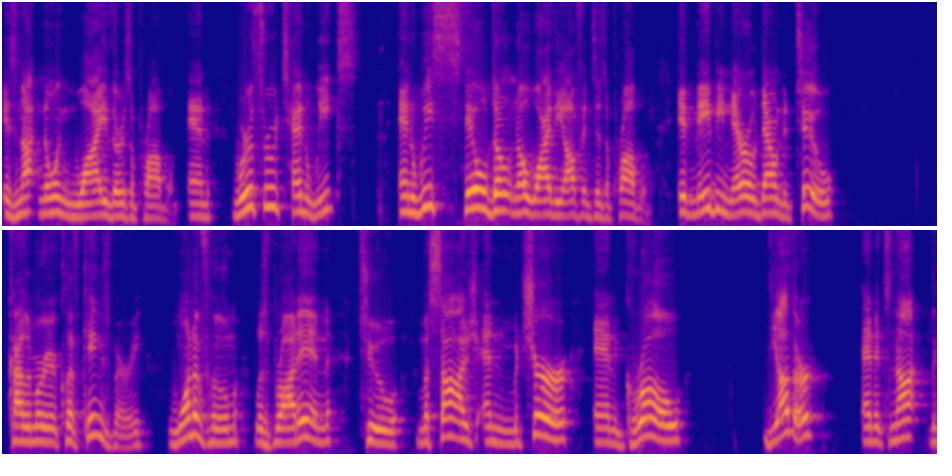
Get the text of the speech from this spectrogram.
is not knowing why there's a problem. And we're through 10 weeks And we still don't know why the offense is a problem. It may be narrowed down to two Kyler Murray or Cliff Kingsbury, one of whom was brought in to massage and mature and grow the other. And it's not the,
